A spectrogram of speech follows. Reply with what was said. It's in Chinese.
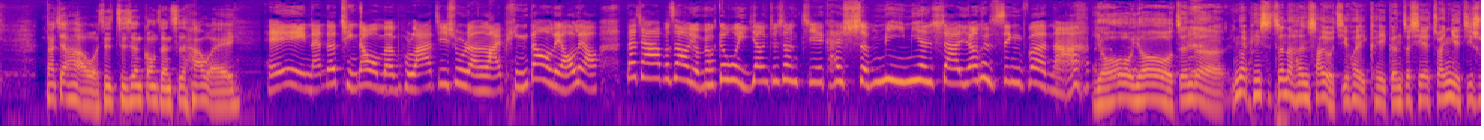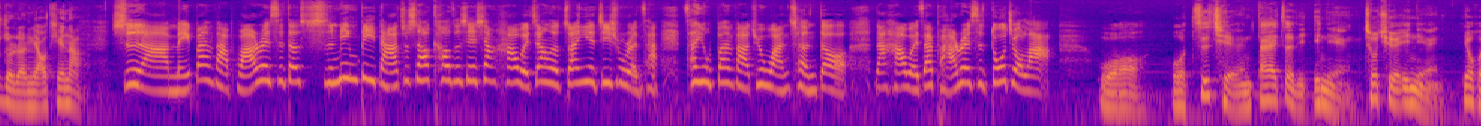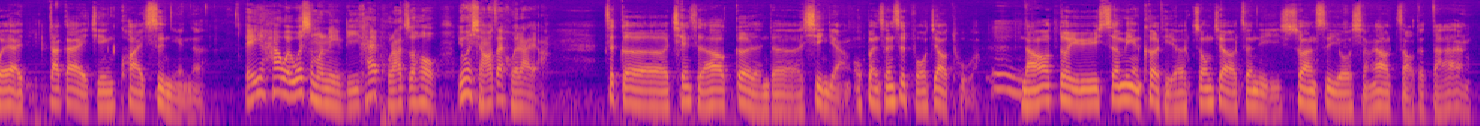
大家好，我是资深工程师哈维。嘿，难得请到我们普拉技术人来频道聊聊，大家不知道有没有跟我一样，就像揭开神秘面纱一样的兴奋啊？有有，真的，因为平时真的很少有机会可以跟这些专业技术的人聊天呐、啊。是啊，没办法，普拉瑞斯的使命必达，就是要靠这些像哈维这样的专业技术人才，才有办法去完成的。那哈维在普拉瑞斯多久啦？我。我之前待在这里一年，出去了一年，又回来，大概已经快四年了。诶，哈维，为什么你离开普拉之后，又会想要再回来呀？这个牵扯到个人的信仰。我本身是佛教徒啊，嗯，然后对于生命课题和宗教真理，算是有想要找的答案，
